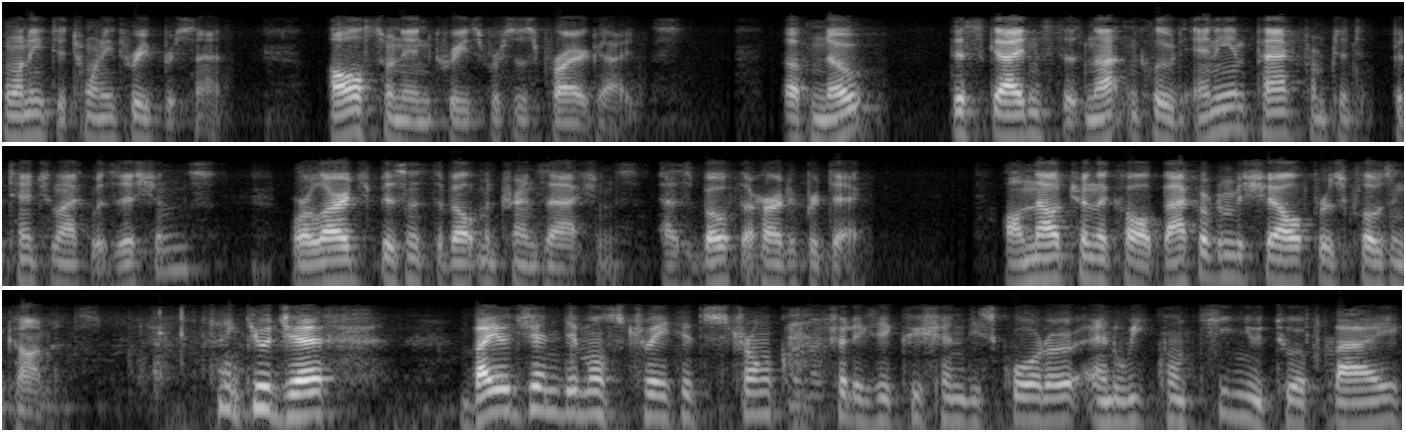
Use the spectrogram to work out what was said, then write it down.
20%-23%, also an increase versus prior guidance. Of note, this guidance does not include any impact from potential acquisitions or large business development transactions, as both are hard to predict. I'll now turn the call back over to Michel for his closing comments. Thank you, Jeff. Biogen demonstrated strong commercial execution this quarter, and we continue to apply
